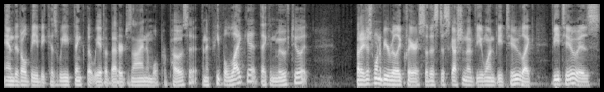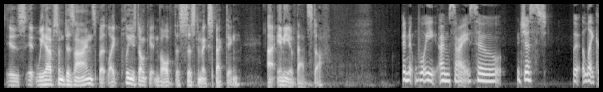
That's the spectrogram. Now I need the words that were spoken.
And it'll be because we think that we have a better design and we'll propose it. And if people like it, they can move to it. But I just want to be really clear. So this discussion of V1, V2, like V2 is is it, we have some designs, but like please don't get involved with the system expecting uh, any of that stuff. And wait, I'm sorry. So just like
